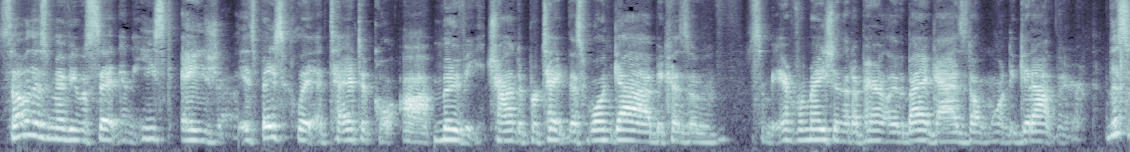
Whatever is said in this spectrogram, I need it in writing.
Some of this movie was set in East Asia. It's basically a tactical op movie trying to protect this one guy because of some information that apparently the bad guys don't want to get out there. This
